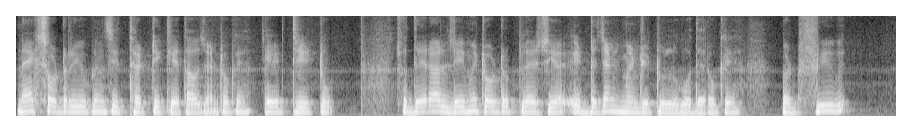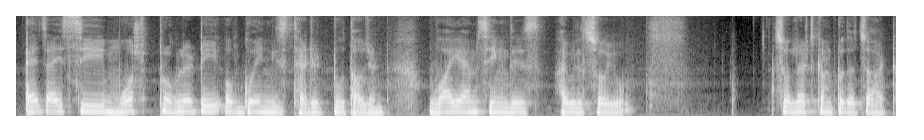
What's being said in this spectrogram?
Next order you can see 30k thousand okay? 832 so there are limit order placed here. It doesn't mean it will go there okay? But we as i see most probability of going is 32000 why i'm seeing this? I will show you so let's come to the chart.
